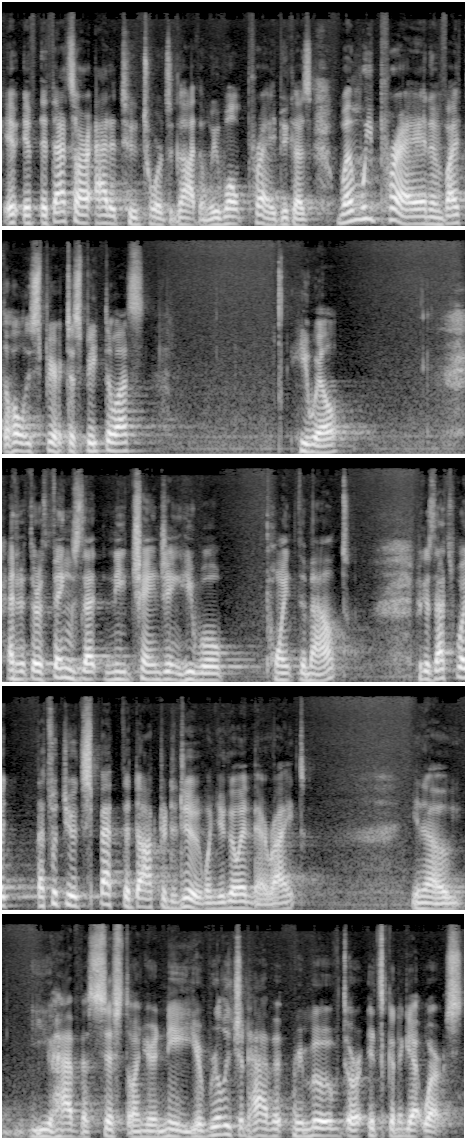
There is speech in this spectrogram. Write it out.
If, if, if that's our attitude towards God, then we won't pray because when we pray and invite the Holy Spirit to speak to us, He will. And if there are things that need changing, He will point them out because that's what, that's what you expect the doctor to do when you go in there, right? you know, you have a cyst on your knee. You really should have it removed or it's going to get worse.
